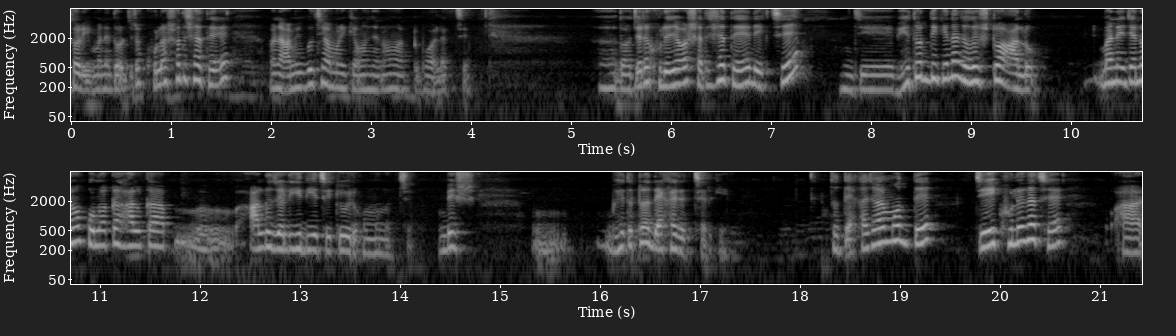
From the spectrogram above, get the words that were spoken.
সরি মানে দরজাটা খোলার সাথে সাথে মানে আমি বলছি আমারই কেমন যেন একটু ভয় লাগছে। দরজাটা খুলে যাওয়ার সাথে সাথে দেখছে যে ভেতর দিকে না যথেষ্ট আলো। মানে যেন কোনো একটা হালকা আলো জ্বালিয়ে দিয়েছে কেউ এরকম মনে হচ্ছে। বেশ ভেতরটা দেখা যাচ্ছে আর কি। তো দেখা যাওয়ার মধ্যে যেই খুলে গেছে আর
